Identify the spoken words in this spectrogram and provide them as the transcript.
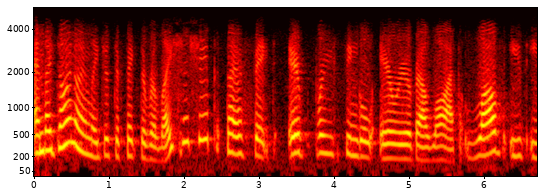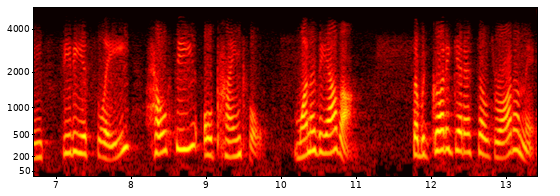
and they don't only just affect the relationship, they affect every single area of our life. Love is insidiously healthy or painful, one or the other. So we've got to get ourselves right on this.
